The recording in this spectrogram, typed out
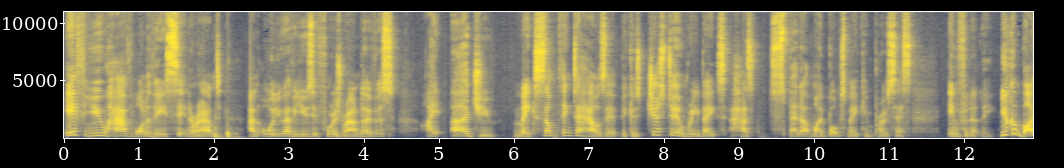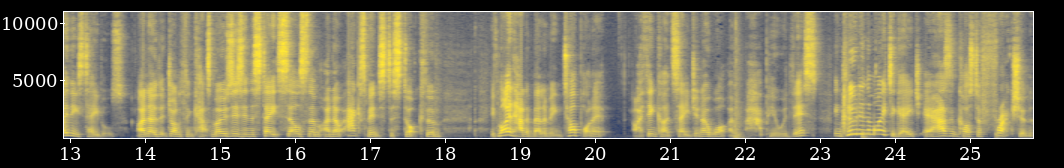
If you have one of these sitting around and all you ever use it for is roundovers, I urge you, make something to house it because just doing rebates has sped up my box making process infinitely. You can buy these tables. I know that Jonathan Katz Moses in the States sells them. I know Axminster stock them. If mine had a melamine top on it, I think I'd say, do you know what? I'm happier with this. Including the mitre gauge, it hasn't cost a fraction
